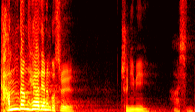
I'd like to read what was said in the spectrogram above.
감당해야 되는 것을 주님이 아신다.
